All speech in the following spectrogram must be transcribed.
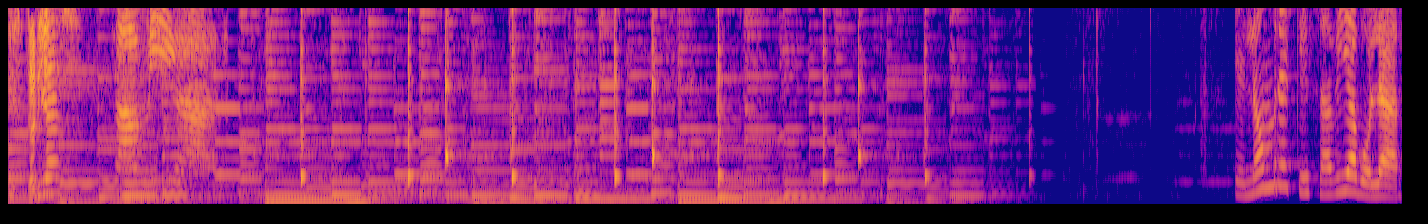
¿Historias? Sabía volar.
